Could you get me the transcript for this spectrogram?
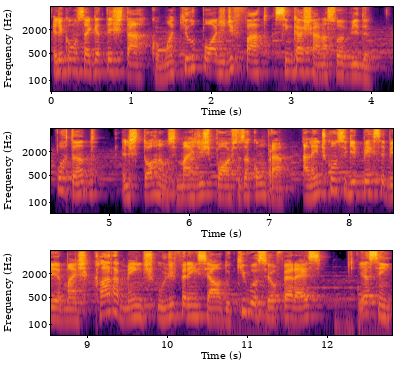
ele consegue atestar como aquilo pode de fato se encaixar na sua vida. Portanto, eles tornam-se mais dispostos a comprar. Além de conseguir perceber mais claramente o diferencial do que você oferece e assim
